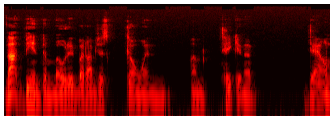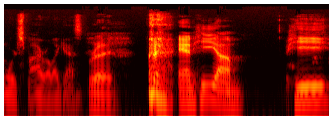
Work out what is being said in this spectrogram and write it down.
not being demoted, but I'm just going. I'm taking a downward spiral, I guess. Right. and he um he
